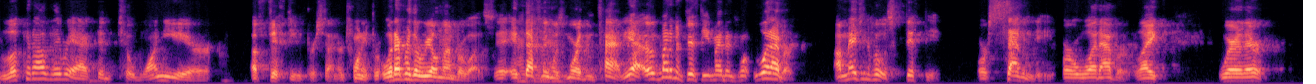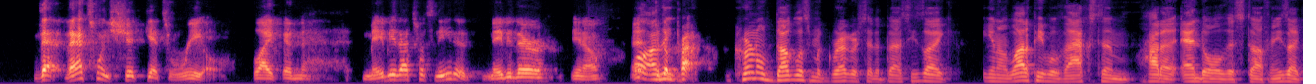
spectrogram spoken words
look at how they reacted to one year of 15% or 20%, whatever the real number was. It, it definitely right. was more than 10. Yeah, it might have been 15, might have been 20, whatever. Imagine if it was 50 or 70 or whatever. Like where they're that that's when shit gets real. Like and maybe that's what's needed. Maybe they're, you know, Well, I eh, think- pro- Colonel Douglas Macgregor said it best. He's like, you know, a lot of people have asked him how to end all this stuff, and he's like,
